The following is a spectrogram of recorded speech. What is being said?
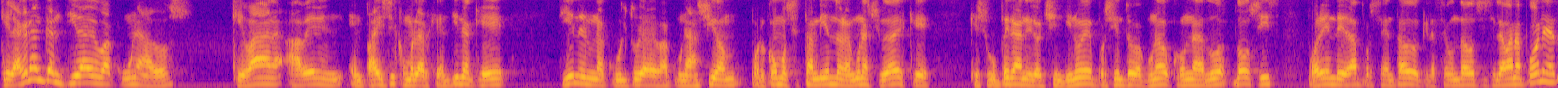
que la gran cantidad de vacunados que van a haber en países como la Argentina, que tienen una cultura de vacunación, por cómo se están viendo en algunas ciudades que, superan el 89% de vacunados con una dosis, por ende da por sentado que la segunda dosis se la van a poner.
